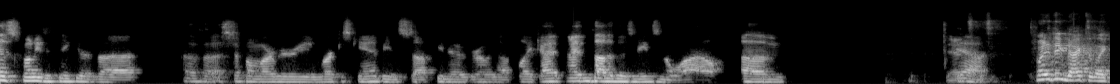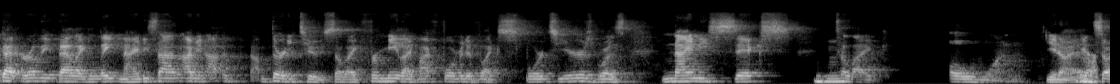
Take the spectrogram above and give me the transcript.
it's funny to think of. uh of uh, Stephon Marbury and Marcus Camby and stuff, you know, growing up. Like I, I hadn't thought of those names in a while. Um, yeah. yeah. It's, it's, it's, funny thing back to like that early, that like late '90s time. I mean, I, I'm 32, so like for me, like my formative like sports years was '96 mm-hmm. to like 01 you know yeah. and so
